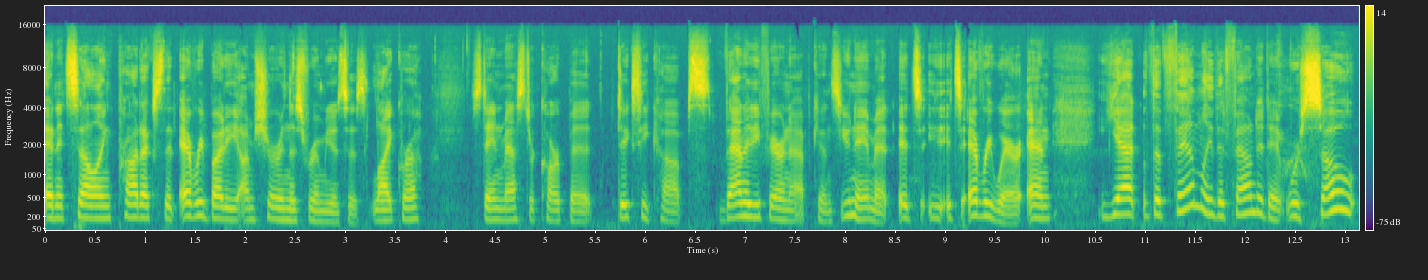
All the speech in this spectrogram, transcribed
and it's selling products that everybody, I'm sure, in this room uses: Lycra, Stainmaster carpet, Dixie cups, Vanity Fair napkins, you name it. It's it's everywhere. And yet the family that founded it were so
